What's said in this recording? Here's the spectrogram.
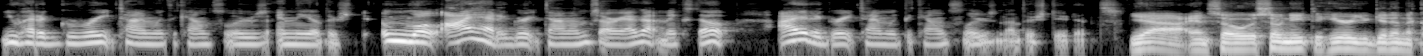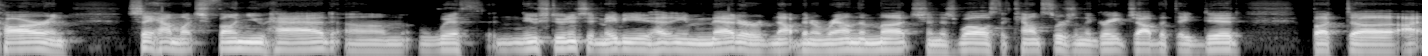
you had a great time with the counselors and the others. Well, I had a great time. I'm sorry, I got mixed up. I had a great time with the counselors and other students. Yeah, and so it was so neat to hear you get in the car and say how much fun you had um, with new students that maybe you hadn't even met or not been around them much, and as well as the counselors and the great job that they did. But uh, I,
